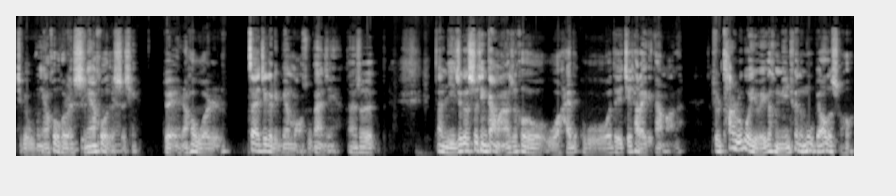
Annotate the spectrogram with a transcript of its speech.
这个五年后或者十年后的事情，对，然后我在这个里面卯足干劲，但是，但你这个事情干完了之后，我还得我我得接下来给干嘛呢？就是他如果有一个很明确的目标的时候，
